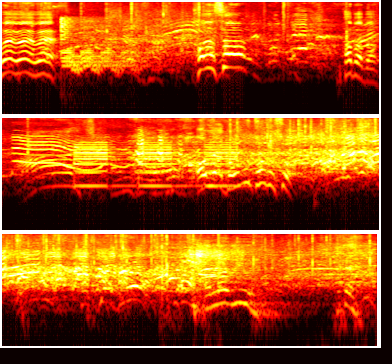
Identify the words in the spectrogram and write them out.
왜, 왜, 왜? 터졌어? 봐봐봐. 어, 야, 너무 터졌어. You.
